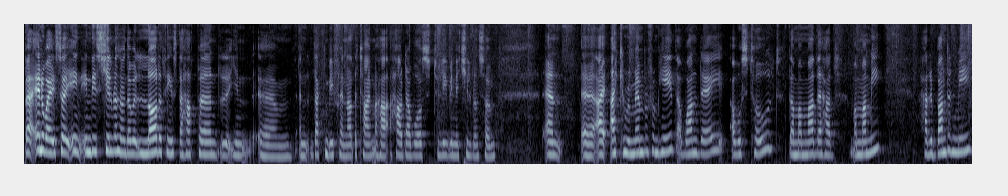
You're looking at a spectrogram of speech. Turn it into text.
But anyway, so in, in this children's home, there were a lot of things that happened, uh, in, um, and that can be for another time how, how that was to live in a children's home. And uh, I, I can remember from here that one day I was told that my mother had, my mummy had abandoned me,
